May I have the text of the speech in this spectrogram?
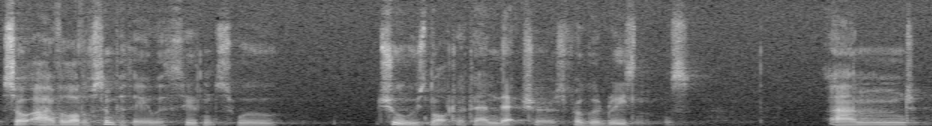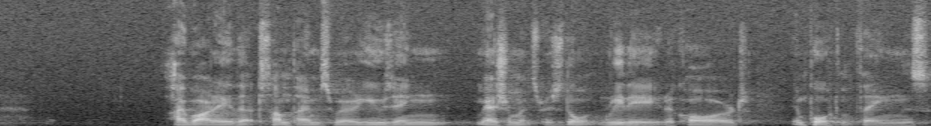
So I have a lot of sympathy with students who choose not to attend lectures for good reasons. And I worry that sometimes we're using measurements which don't really record important things.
